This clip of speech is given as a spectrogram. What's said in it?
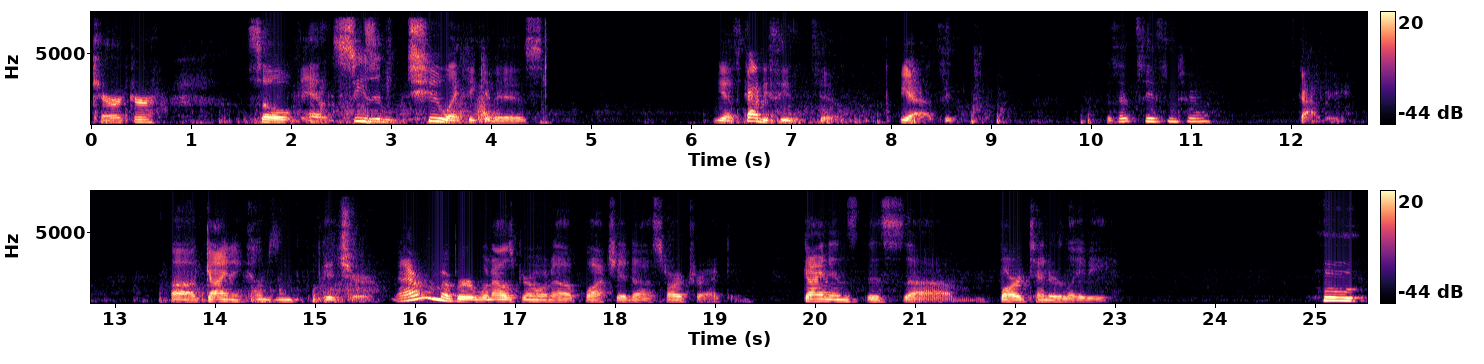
character. So in season two, I think it is. Yeah, it's got to be season two. Yeah, it's season two. Is it season two? It's got to be. Uh, Guinan comes in the picture, and I remember when I was growing up watching uh, Star Trek. And Guinan's this um, bartender lady who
